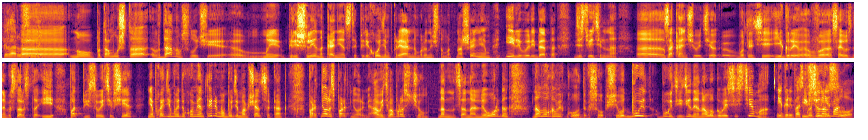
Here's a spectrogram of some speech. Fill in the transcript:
Беларуси? Э, Ну, потому что в данном случае э, мы перешли, наконец-то, переходим к реальным рыночным отношениям. Или вы, ребята, действительно э, заканчиваете э, вот эти игры в союзное государство и подписываете все необходимые документы, или мы будем общаться как партнеры с партнерами. А ведь вопрос в чем? Наднациональный орган, налоговый кодекс общий. Вот будет, будет единая налоговая система. Игорь, вас и куда-то всё нормально. унесло.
